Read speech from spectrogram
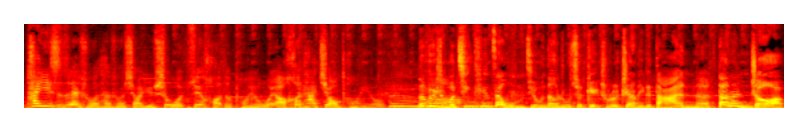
他一直在说，他说小鱼是我最好的朋友，我要和他交朋友。嗯那为什么今天在我们节目当中却给出了这样的一个答案呢？当然你知道啊，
